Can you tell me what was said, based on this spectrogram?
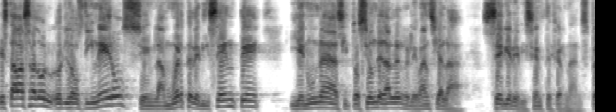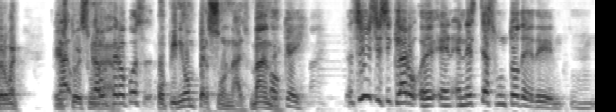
está basado en los dineros, en la muerte de Vicente y en una situación de darle relevancia a la serie de Vicente Fernández. Pero bueno, esto es una Raúl, pero pues, opinión personal. Mande. Ok. Sí, sí, sí, claro. eh, En, en este asunto de, de, mm,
